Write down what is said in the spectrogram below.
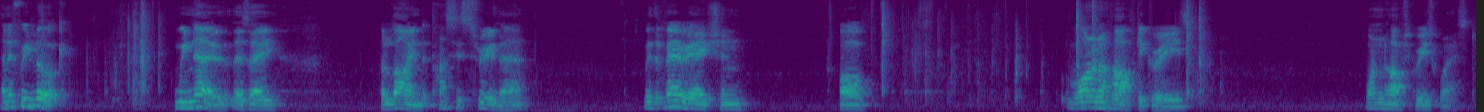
And if we look, we know that there's a, a line that passes through there with a variation of one and a half degrees, one and a half degrees west.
